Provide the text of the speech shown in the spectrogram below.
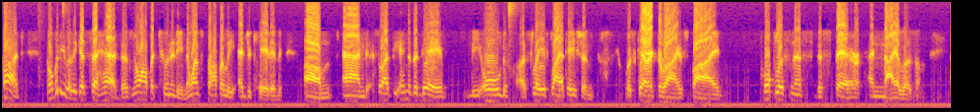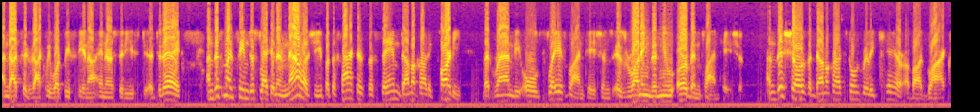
But nobody really gets ahead. There's no opportunity. No one's properly educated. Um, and so at the end of the day, the old uh, slave plantation was characterized by hopelessness, despair, and nihilism. And that's exactly what we see in our inner cities t- today. And this might seem just like an analogy, but the fact is the same Democratic Party that ran the old slave plantations is running the new urban plantation. And this shows that Democrats don't really care about blacks.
